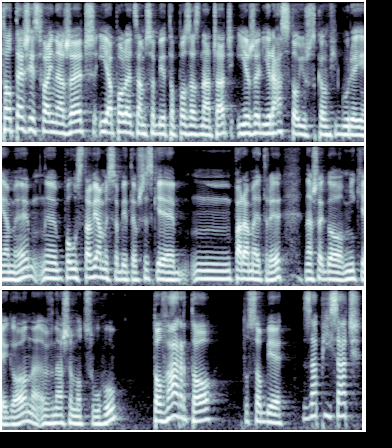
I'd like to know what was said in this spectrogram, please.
To też jest fajna rzecz i ja polecam sobie to pozaznaczać. Jeżeli raz to już skonfigurujemy, poustawiamy sobie te wszystkie mm, parametry naszego Mikiego w naszym odsłuchu, to warto to sobie zapisać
